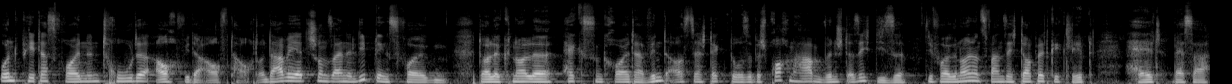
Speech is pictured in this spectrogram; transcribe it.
und Peters Freundin Trude auch wieder auftaucht. Und da wir jetzt schon seine Lieblingsfolgen, Dolle Knolle, Hexenkräuter, Wind aus der Steckdose besprochen haben, wünscht er sich diese. Die Folge 29, doppelt geklebt, hält besser.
